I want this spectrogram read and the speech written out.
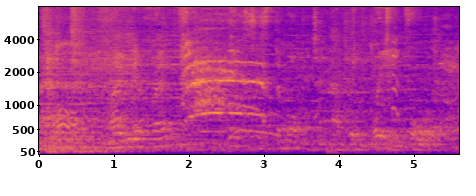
My dear friends, this is the moment you have been waiting for.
